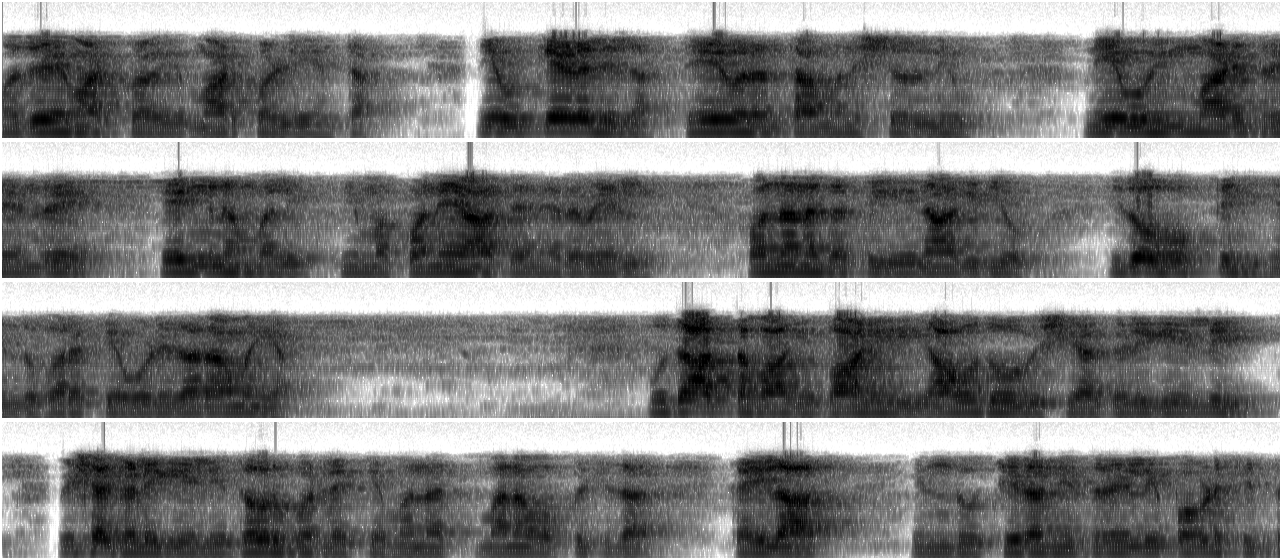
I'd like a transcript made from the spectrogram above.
ಮದುವೆ ಮಾಡ್ಕೊಳ್ಳಿ ಮಾಡಿಕೊಳ್ಳಿ ಅಂತ. ನೀವು ಕೇಳಲಿಲ್ಲ ದೇವರಂಥ ಮನುಷ್ಯರು ನೀವು. ನೀವು ಹಿಂಗೆ ಮಾಡಿದ್ರಿ ಅಂದರೆ ಹೆಂಗ್ ನಮ್ಮಲ್ಲಿ? ನಿಮ್ಮ ಕೊನೆಯ ಆಸೆ ನೆರವೇರಲಿ. ಹೊನ್ನನ ಗತಿ ಏನಾಗಿದೆಯೋ, ಇದೋ ಹೋಗ್ತೀನಿ ಎಂದು ಹೊರಕ್ಕೆ ಓಡಿದ ರಾಮಯ್ಯ. ಉದಾತ್ತವಾಗಿ ಬಾಳಿ ಯಾವುದೋ ವಿಷಯ ಗಳಿಗೆಯಲ್ಲಿ, ವಿಷ ಗಳಿಗೆಯಲ್ಲಿ ದೌರ್ಬಲ್ಯಕ್ಕೆ ಮನ ಮನ ಒಪ್ಪಿಸಿದ ಕೈಲಾಸ್ ಇಂದು ಚಿರನಿದ್ರೆಯಲ್ಲಿ ಪೌಡಿಸಿದ್ದ.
